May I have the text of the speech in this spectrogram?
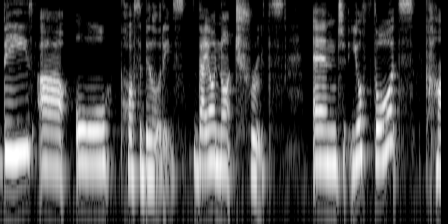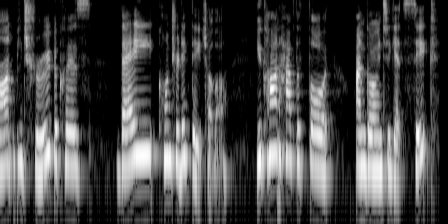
These are all possibilities, they are not truths. And your thoughts can't be true because they contradict each other. You can't have the thought, I'm going to get sick,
